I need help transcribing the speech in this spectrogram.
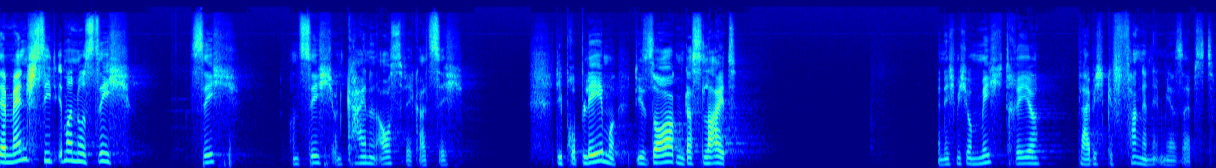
Der Mensch sieht immer nur sich, sich und sich und keinen Ausweg als sich. Die Probleme, die Sorgen, das Leid. Wenn ich mich um mich drehe, bleibe ich gefangen in mir selbst.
